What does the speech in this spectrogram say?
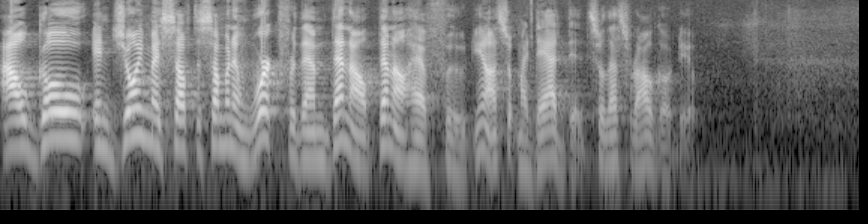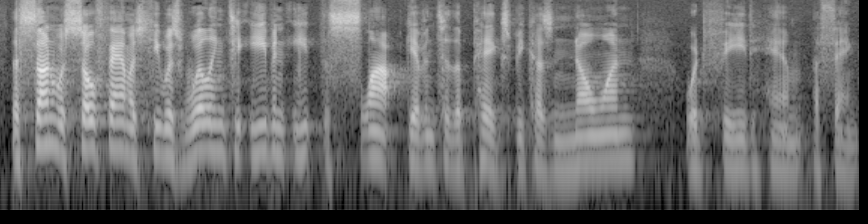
I'll go enjoy myself to someone and work for them, then I'll, then I'll have food. You know, that's what my dad did, so that's what I'll go do. The son was so famished, he was willing to even eat the slop given to the pigs because no one would feed him a thing.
